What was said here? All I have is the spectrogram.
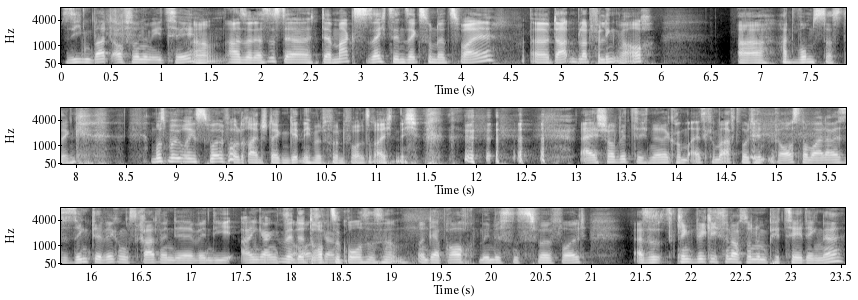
7 Watt auf so einem IC. Ja, also, das ist der, der Max 16602. Äh, Datenblatt verlinken wir auch. Äh, hat Wumms das Ding. Muss man übrigens 12 Volt reinstecken, geht nicht mit 5 Volt, reicht nicht. Ja, ist schon witzig, ne? Da kommen 1,8 Volt hinten raus. Normalerweise sinkt der Wirkungsgrad, wenn der, wenn die Eingang Wenn der Drop Ausgang- zu groß ist, ja. und der braucht mindestens 12 Volt. Also es klingt wirklich so nach so einem PC-Ding, ne?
